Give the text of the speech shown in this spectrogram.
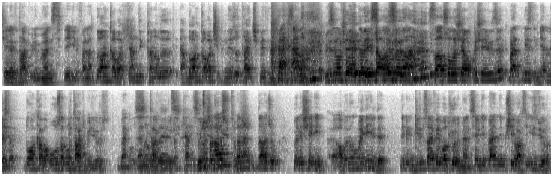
şeyleri de takip ediyor, mühendislikle ilgili falan. Doğan Kabak kendi kanalı yani Doğan Kabak şeklinde yazıyor takip edin. Bizim o şu anda böyle Reklam sağa yapıyoruz. sola, sağa sola şey yapma şeyimiz yok. Ben biz genelde işte Doğan Kabak, Oğuzhan Uğur'u takip ediyoruz. Ben, ben de takip evet, ediyorum. Kendisi YouTube'da daha, YouTuber. ben daha çok böyle şey değil, e, abone olmayı değil de ne bileyim girip sayfaya bakıyorum yani. Sevdiğim, beğendiğim bir şey varsa izliyorum.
